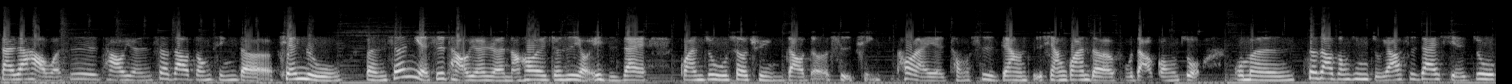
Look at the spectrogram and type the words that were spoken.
大家好，我是桃园社造中心的千如，本身也是桃园人，然后就是有一直在关注社区营造的事情，后来也从事这样子相关的辅导工作。我们社造中心主要是在协助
